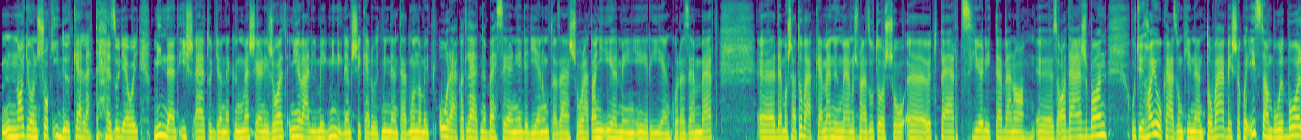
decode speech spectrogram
Nagyon sok idő kellett ehhez, ugye, hogy mindent is el tudjon nekünk mesélni Zsolt. Nyilván így még mindig nem sikerült mindent, tehát gondolom, hogy órákat lehetne beszélni egy-egy ilyen utazásról. Hát annyi élmény éri ilyenkor az embert. De most már tovább kell mennünk, mert most már az utolsó öt perc jön itt ebben az adásban. Úgyhogy hajókázunk innen tovább, és akkor Isztambulból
